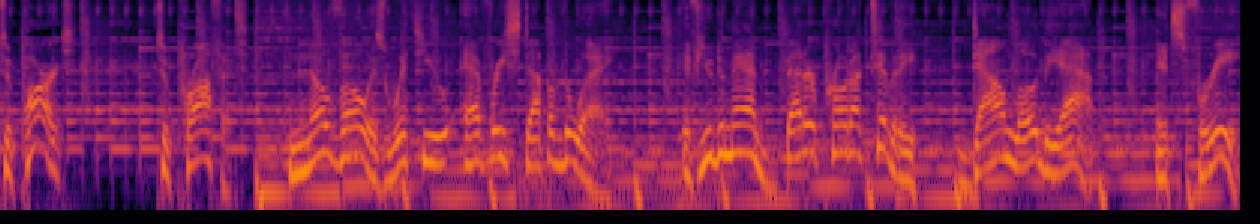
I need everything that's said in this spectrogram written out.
to part to profit, Novo is with you every step of the way. If you demand better productivity, download the app. It's free.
